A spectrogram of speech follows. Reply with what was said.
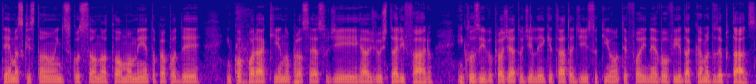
temas que estão em discussão no atual momento para poder incorporar aqui no processo de reajuste tarifário. Inclusive o projeto de lei que trata disso, que ontem foi devolvido à Câmara dos Deputados.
